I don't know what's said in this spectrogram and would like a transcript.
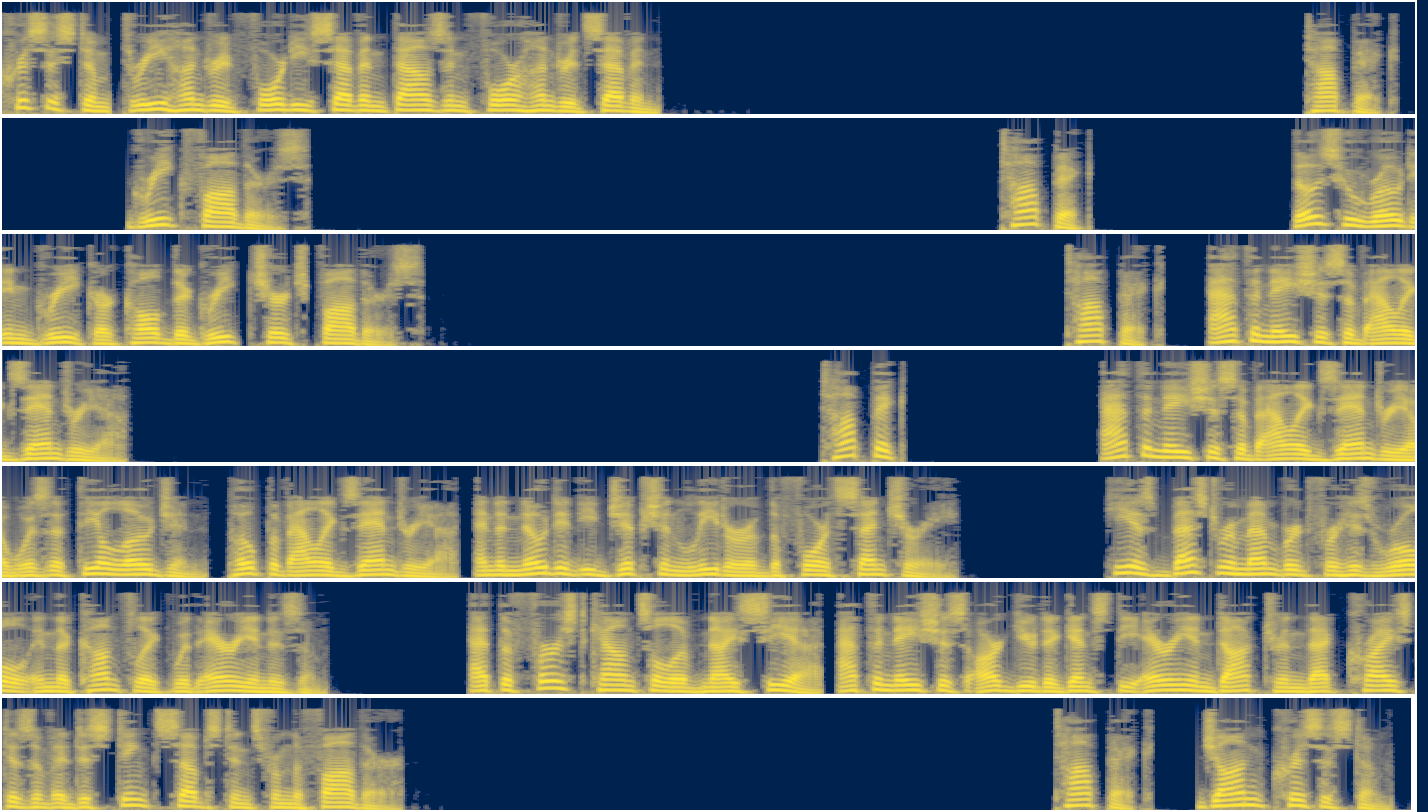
Chrysostom 347407 Topic Greek Fathers Those who wrote in Greek are called the Greek Church Fathers. Athanasius of Alexandria Athanasius of Alexandria was a theologian, Pope of Alexandria, and a noted Egyptian leader of the 4th century. He is best remembered for his role in the conflict with Arianism. At the First Council of Nicaea, Athanasius argued against the Arian doctrine that Christ is of a distinct substance from the Father. John Chrysostom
